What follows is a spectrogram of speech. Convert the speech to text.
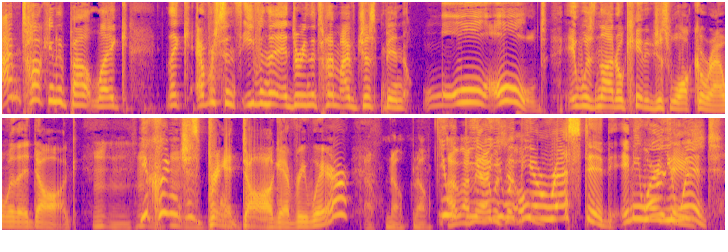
I'm talking about like like ever since even the, during the time I've just been o- old, it was not okay to just walk around with a dog. You couldn't just bring a dog everywhere. No, no. You would, I mean, you, I was you would be oh, arrested anywhere you days- went.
